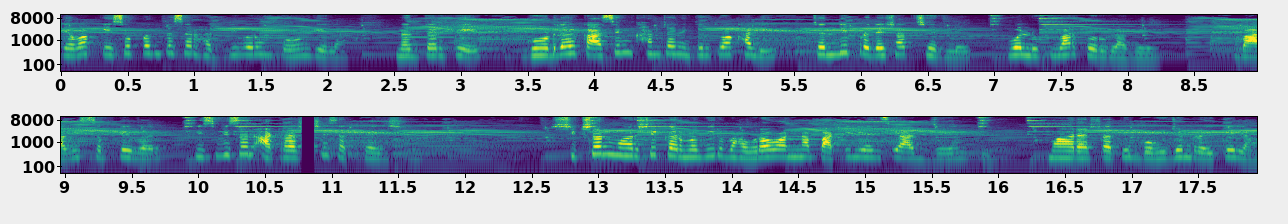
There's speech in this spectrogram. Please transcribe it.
तेव्हा केसोपंत सर हद्दीवरून पळून गेला. नंतर हे घोडदळ कासिम खानच्या नेतृत्वाखाली चंदी प्रदेशात शिरले व लुटमार करू लागले. बावीस सप्टेंबर इसवी सन अठराशे सत्याऐंशी शिक्षण महर्षी कर्मवीर भाऊराव अण्णा पाटील यांची आज जयंती. महाराष्ट्रातील बहुजन रयतेला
